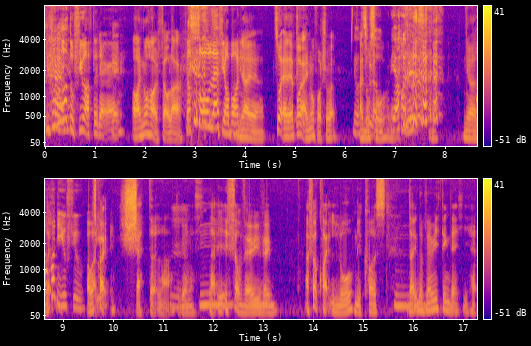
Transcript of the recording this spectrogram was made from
You don't know how to feel after that, right? Oh, I know how I felt lah. Your soul left your body. Yeah, yeah, yeah. So at that point, I know for sure. No I don't soul. so. Yeah. Yeah, How, like, how do you feel? I was about quite shattered lah, to Mm. be honest. Like it, it felt very, very. I felt quite low because like the very thing that he had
